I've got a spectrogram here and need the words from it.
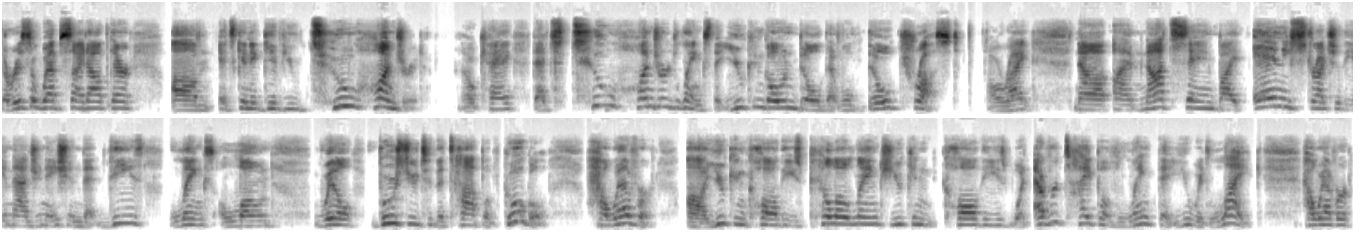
There is a website out there. Um, it's going to give you 200. Okay, that's 200 links that you can go and build that will build trust. All right. Now, I'm not saying by any stretch of the imagination that these links alone will boost you to the top of Google. However, uh, you can call these pillow links, you can call these whatever type of link that you would like. However,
